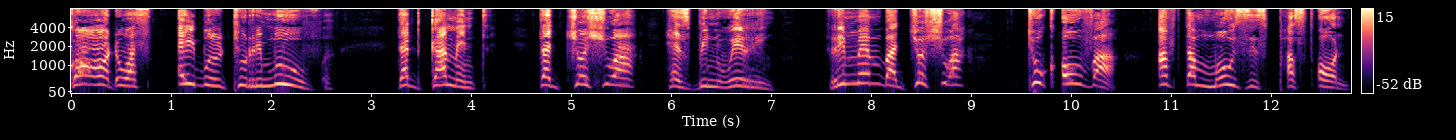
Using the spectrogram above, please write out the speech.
God was able to remove that garment that Joshua has been wearing. Remember, Joshua took over after Moses passed on,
